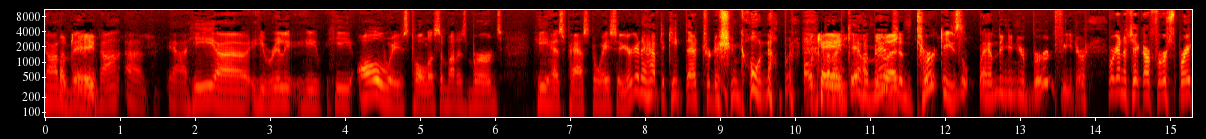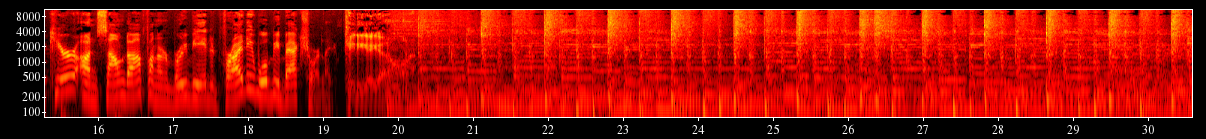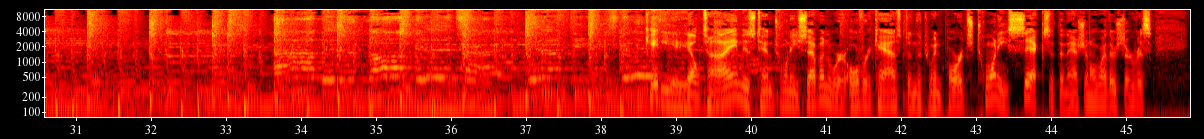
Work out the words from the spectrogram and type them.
Donovan. Okay. Don, uh, yeah. He uh, he really he he always told us about his birds. He has passed away, so you're going to have to keep that tradition going up. But, but I can't I'll imagine turkeys landing in your bird feeder. We're going to take our first break here on Sound Off on an abbreviated Friday. We'll be back shortly. KDAL. KDAL time is 1027. We're overcast in the Twin Ports, 26 at the National Weather Service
